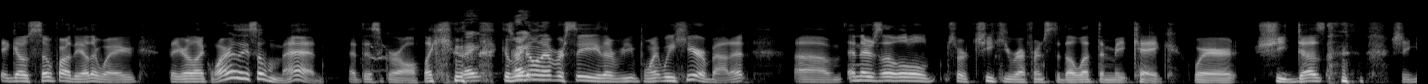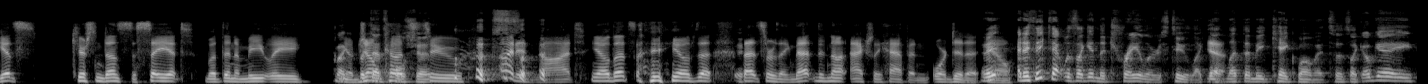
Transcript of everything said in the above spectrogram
it goes so far the other way that you're like, why are they so mad at this girl? Like, because right. we don't ever see their viewpoint. We hear about it. Um, and there's a little sort of cheeky reference to the let them eat cake where she does, she gets Kirsten Dunst to say it, but then immediately, Like, you know, jump cuts bullshit. to, I did not, you know, that's, you know, that, that sort of thing. That did not actually happen or did it? And, You I, know, and I think that was like in the trailers too, like Yeah. that let them eat cake moment. So it's like, okay,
